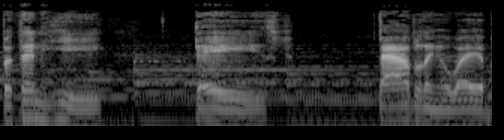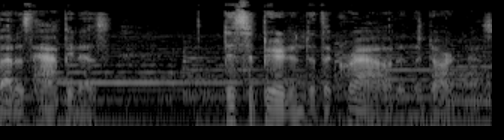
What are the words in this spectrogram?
But then he, dazed, babbling away about his happiness, disappeared into the crowd in the darkness.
